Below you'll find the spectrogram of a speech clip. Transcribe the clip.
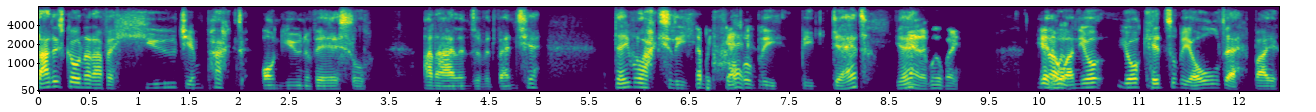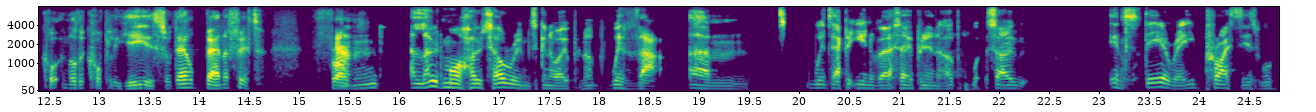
that is going to have a huge impact on Universal and Islands of Adventure. They will actually be dead. probably be dead. yeah, Yeah, there will be. You Yeah, know, and your your kids will be older by a, another couple of years, so they'll benefit from. and a load more hotel rooms are going to open up with that um with Epic Universe opening up so in theory prices will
